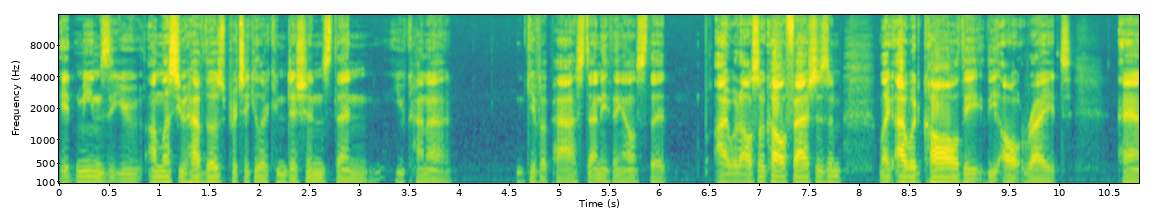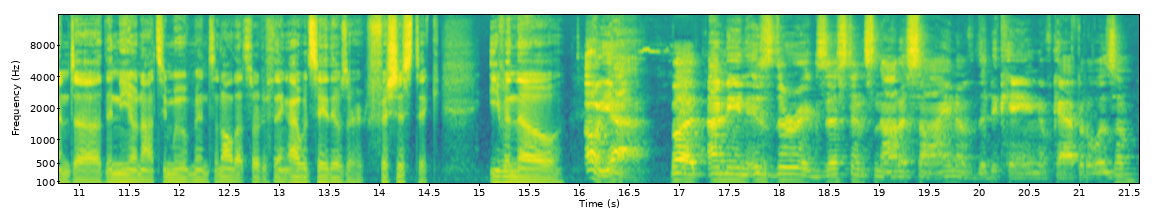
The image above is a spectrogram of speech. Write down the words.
it means that you unless you have those particular conditions, then you kind of give a pass to anything else that I would also call fascism. Like I would call the the alt right and uh, the neo-Nazi movements and all that sort of thing. I would say those are fascistic, even though Oh, yeah. But, I mean, is their existence not a sign of the decaying of capitalism?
